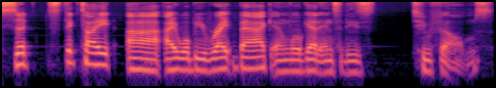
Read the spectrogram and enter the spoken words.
stick stick tight. Uh, I will be right back, and we'll get into these two films.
